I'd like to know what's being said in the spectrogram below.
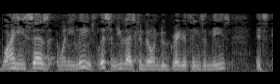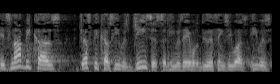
why he says when he leaves, listen, you guys can go and do greater things than these. It's, it's not because, just because he was Jesus that he was able to do the things he was. He was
